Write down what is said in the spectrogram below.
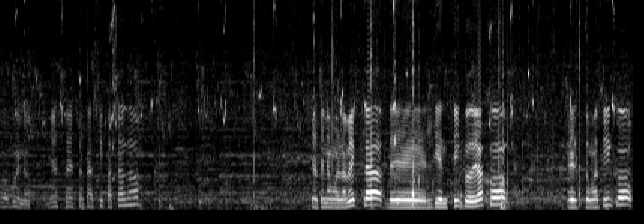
Pues bueno, ya está esto casi pasado. Ya tenemos la mezcla del dientico de ajo, el tomatico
